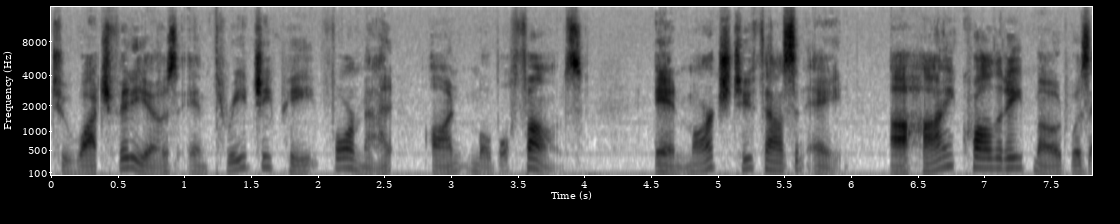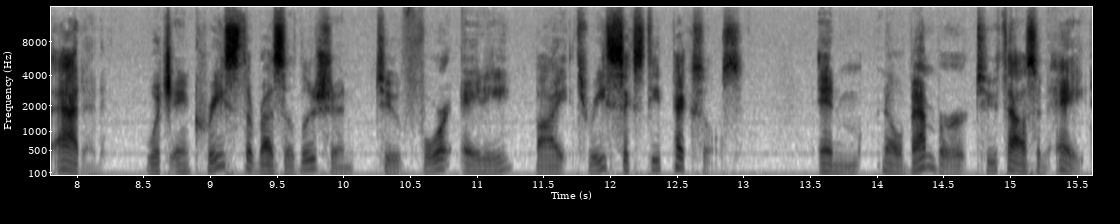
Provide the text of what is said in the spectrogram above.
to watch videos in 3GP format on mobile phones. In March 2008, a high quality mode was added, which increased the resolution to 480 by 360 pixels. In November 2008,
